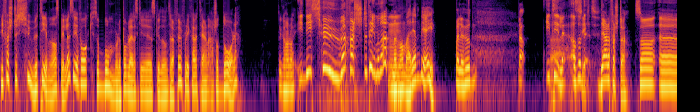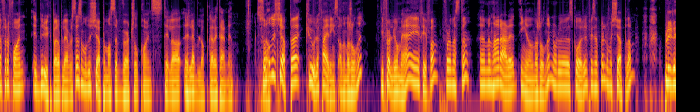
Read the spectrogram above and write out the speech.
De første 20 timene av spillet, sier folk, så bommer du på flere sk skudd enn du treffer fordi karakteren er så dårlig. Du kan ha noe I de 20 første timene! Men han er i NBA. Eller hun I tillegg, altså det, det er det første. Så uh, For å få en brukbar opplevelse, så må du kjøpe masse virtual coins til å levele opp karakteren din. Så må du kjøpe kule feiringsanimasjoner. De følger jo med i Fifa for det meste, eh, men her er det ingen animasjoner når du scorer, f.eks. Du må kjøpe dem. Blir du,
